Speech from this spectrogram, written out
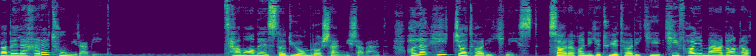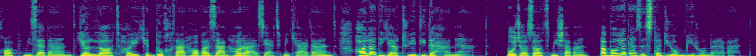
و بالاخره تو می روید. تمام استادیوم روشن می شود. حالا هیچ جا تاریک نیست. سارقانی که توی تاریکی کیف های مردان را قاپ می زدند یا لات هایی که دخترها و زنها را اذیت می کردند حالا دیگر توی دید همه اند. مجازات می شوند و باید از استادیوم بیرون بروند.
